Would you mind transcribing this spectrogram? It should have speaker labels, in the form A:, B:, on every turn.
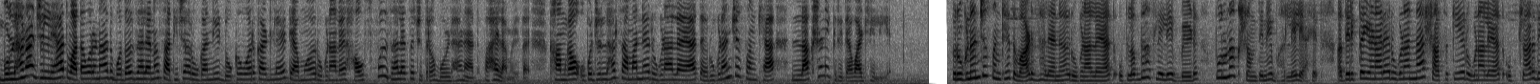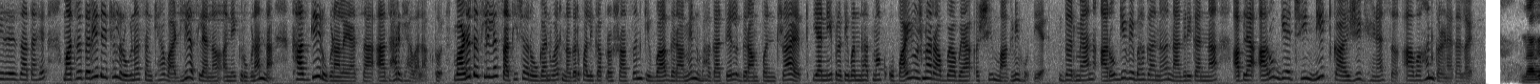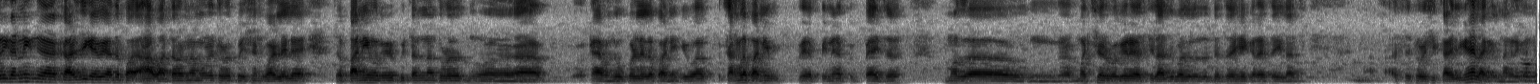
A: बुलढाणा जिल्ह्यात वातावरणात बदल झाल्यानं साथीच्या रोगांनी डोकं वर काढलंय. त्यामुळे रुग्णालय हाऊसफुल झाल्याचं चित्र बुलढाण्यात पाहायला मिळतंय. खामगाव उपजिल्हा सामान्य रुग्णालयात रुग्णांची संख्या लाक्षणिकरित्या वाढलेली आहे. रुग्णांच्या संख्येत वाढ झाल्यानं रुग्णालयात उपलब्ध असलेले बेड पूर्ण क्षमतेने भरलेले आहेत. अतिरिक्त येणाऱ्या रुग्णांना शासकीय रुग्णालयात उपचार दिले जात आहे. मात्र तरी देखील रुग्णसंख्या वाढली असल्यानं अनेक रुग्णांना खासगी रुग्णालयाचा आधार घ्यावा लागतोय. वाढत असलेल्या साथीच्या रोगांवर नगरपालिका प्रशासन किंवा ग्रामीण भागातील ग्रामपंचायत यांनी प्रतिबंधात्मक उपाययोजना राबवाव्या अशी मागणी होतीये. दरम्यान आरोग्य विभागानं नागरिकांना आपल्या आरोग्याची नीट काळजी घेण्याचं आवाहन करण्यात आलंय.
B: नागरिकांनी काळजी घ्यावी. आता पा हा वातावरणामुळे थोडं पेशंट वाढलेले आहे. तर पाणी वगैरे पिताना थोडं काय म्हणजे उकळलेलं पाणी किंवा चांगलं पाणी पिण्या प्यायचं. मग मच्छर वगैरे असतील आजूबाजूला तर त्याचं हे करायचं इलाज. असे थोडीशी काळजी घ्यायला लागेल नागरिकांनी.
